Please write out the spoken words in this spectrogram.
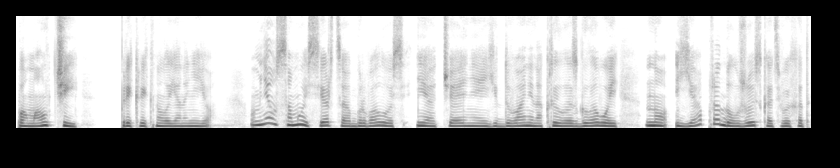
«Помолчи!» — прикрикнула я на нее. У меня у самой сердце оборвалось, и отчаяние едва не накрыло с головой, но я продолжу искать выход.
